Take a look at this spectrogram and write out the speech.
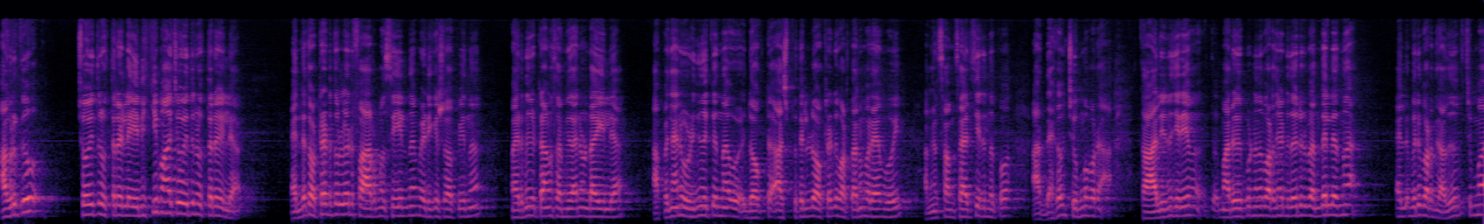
അവർക്ക് ചോദ്യത്തിന് ഉത്തരമില്ല. എനിക്കും ആ ചോദ്യത്തിന് ഉത്തരമില്ല. എന്റെ തൊട്ടടുത്തുള്ള ഒരു ഫാർമസിയിൽ നിന്ന് മെഡിക്കൽ ഷോപ്പിൽ നിന്ന് മരുന്ന് കിട്ടാനുള്ള സംവിധാനം ഉണ്ടായില്ല. അപ്പം ഞാൻ ഒഴിഞ്ഞു നിൽക്കുന്ന ഡോക്ടർ ആശുപത്രിയിൽ ഡോക്ടറായിട്ട് വർത്തമാനം പറയാൻ പോയി. അങ്ങനെ സംസാരിച്ചിരുന്നപ്പോൾ അദ്ദേഹം ചുമ്മാ പറഞ്ഞു കാലിന് ചെറിയ മരവിപ്പുണ്ടെന്ന് പറഞ്ഞിട്ട് ഇതൊരു ബന്ധമില്ലെന്ന് ഇവർ പറഞ്ഞു. അത് ചുമ്മാ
